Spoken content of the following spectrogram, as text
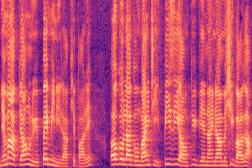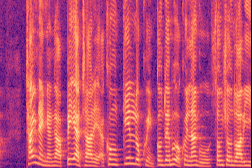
မြမပြောင်းတွေပိတ်မိနေတာဖြစ်ပါတယ်။ဩဂုတ်လကုန်ပိုင်းထိပြီးစီးအောင်ပြုပြင်နိုင်တာမရှိပါကထိုင်းနိုင်ငံကပေးအပ်ထားတဲ့အခွန်ကင်းလွတ်ခွင့်ကုန်သွယ်မှုအခွင့်အလမ်းကိုဆုံးရှုံးသွားပြီး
